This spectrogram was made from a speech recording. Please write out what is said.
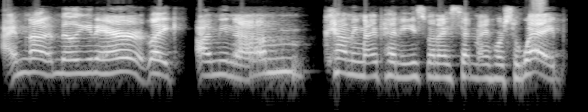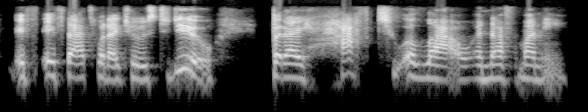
I'm not a millionaire. Like I mean, I'm counting my pennies when I send my horse away if if that's what I chose to do. But I have to allow enough money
